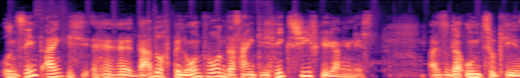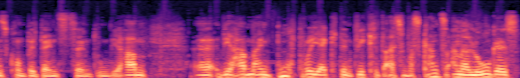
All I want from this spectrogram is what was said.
und sind eigentlich äh, dadurch belohnt worden, dass eigentlich nichts schiefgegangen ist also der Umzug hier ins Kompetenzzentrum. Wir haben, äh, wir haben ein Buchprojekt entwickelt, also was ganz Analoges,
